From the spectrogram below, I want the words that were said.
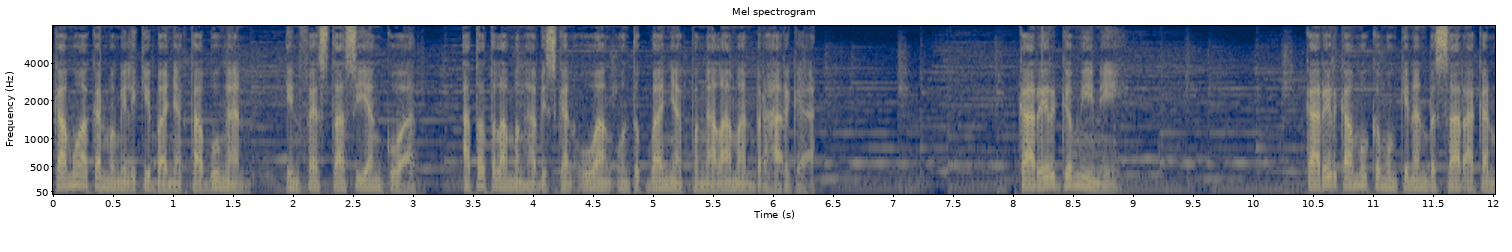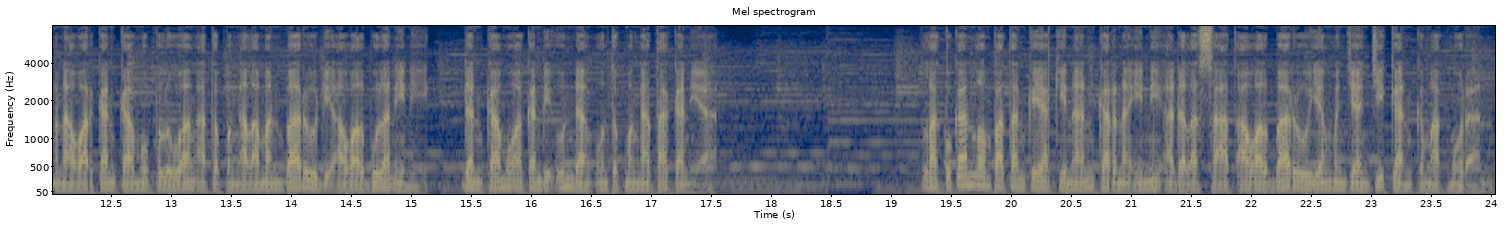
kamu akan memiliki banyak tabungan, investasi yang kuat, atau telah menghabiskan uang untuk banyak pengalaman berharga. Karir Gemini Karir kamu kemungkinan besar akan menawarkan kamu peluang atau pengalaman baru di awal bulan ini, dan kamu akan diundang untuk mengatakan ya. Lakukan lompatan keyakinan karena ini adalah saat awal baru yang menjanjikan kemakmuran.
